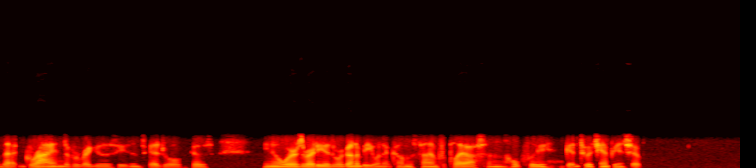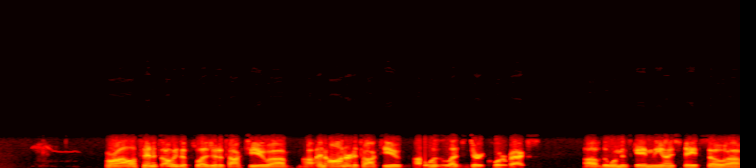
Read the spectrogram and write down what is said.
that grind of a regular season schedule because you know we're as ready as we're going to be when it comes time for playoffs and hopefully get into a championship. Well, Allison, it's always a pleasure to talk to you. Uh, an honor to talk to you. Uh, one of the legendary quarterbacks of the women's game in the United States. So uh,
